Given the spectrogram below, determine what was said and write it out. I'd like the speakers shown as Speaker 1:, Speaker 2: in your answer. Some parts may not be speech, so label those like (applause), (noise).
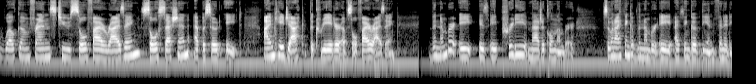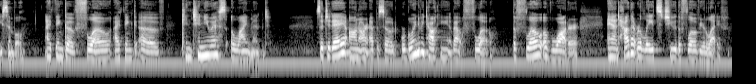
Speaker 1: Welcome, friends, to Soulfire Rising Soul Session, Episode 8. I'm Kay Jack, the creator of Soulfire Rising. The number 8 is a pretty magical number. So, when I think of the number 8, I think of the infinity symbol. I think of flow. I think of continuous alignment. So, today on our episode, we're going to be talking about flow, the flow of water, and how that relates to the flow of your life.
